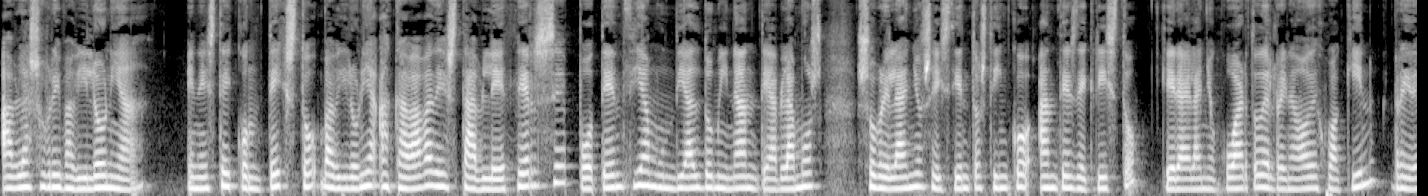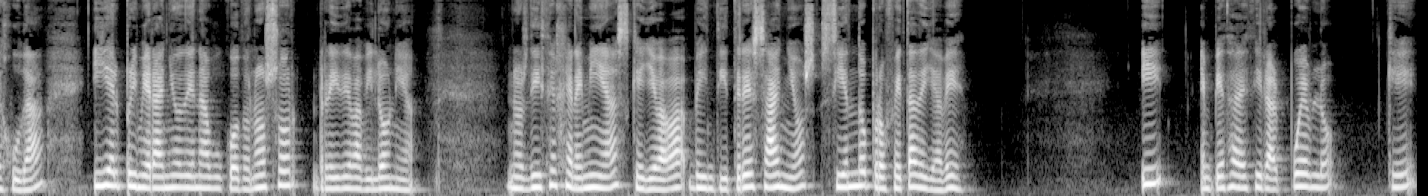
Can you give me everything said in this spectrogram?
habla sobre Babilonia. En este contexto, Babilonia acababa de establecerse potencia mundial dominante. Hablamos sobre el año 605 a.C., que era el año cuarto del reinado de Joaquín, rey de Judá, y el primer año de Nabucodonosor, rey de Babilonia nos dice Jeremías que llevaba 23 años siendo profeta de Yahvé. Y empieza a decir al pueblo que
